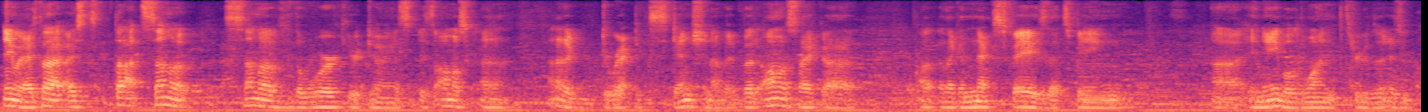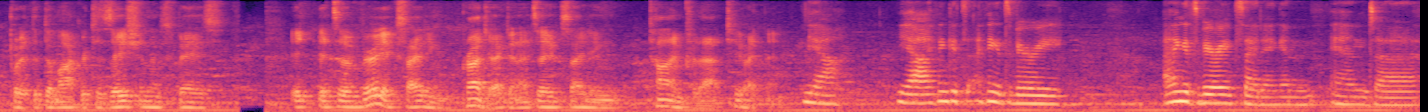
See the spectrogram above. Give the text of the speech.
anyway, I thought I thought some of some of the work you're doing is, is almost uh, not a direct extension of it, but almost like a, a like a next phase that's being uh, enabled one through the as you put it the democratization of space. It, it's a very exciting project, and it's an exciting time for that too. I think. Yeah, yeah. I think it's I think it's very, I think it's very exciting, and and uh,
